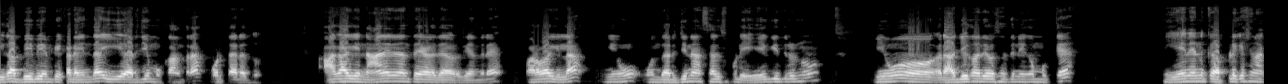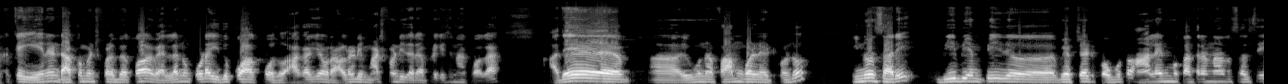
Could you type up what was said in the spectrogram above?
ಈಗ ಬಿ ಬಿ ಎಂ ಪಿ ಕಡೆಯಿಂದ ಈ ಅರ್ಜಿ ಮುಖಾಂತರ ಕೊಡ್ತಾ ಇರೋದು. ಹಾಗಾಗಿ ನಾನೇನಂತ ಹೇಳಿದೆ ಅವ್ರಿಗೆ ಅಂದ್ರೆ, ಪರವಾಗಿಲ್ಲ, ನೀವು ಒಂದು ಅರ್ಜಿನ ಸಲ್ಲಿಸ್ಬಿಡಿ. ಹೇಗಿದ್ರು ನೀವು ರಾಜೀವ್ ಗಾಂಧಿ ವಸತಿ ನಿಗಮಕ್ಕೆ ಏನೇನಕ್ಕೆ ಅಪ್ಲಿಕೇಶನ್ ಹಾಕಕ್ಕೆ ಏನೇನು ಡಾಕ್ಯುಮೆಂಟ್ಸ್ ಕೊಡ್ಬೇಕು ಅವೆಲ್ಲನೂ ಕೂಡ ಇದಕ್ಕೂ ಹಾಕ್ಬೋದು. ಹಾಗಾಗಿ ಅವ್ರು ಆಲ್ರೆಡಿ ಮಾಡ್ಕೊಂಡಿದ್ದಾರೆ ಅಪ್ಲಿಕೇಶನ್ ಹಾಕುವಾಗ. ಅದೇ ಇವನ್ನ ಫಾರ್ಮ್ಗಳನ್ನ ಇಟ್ಕೊಂಡು ಇನ್ನೊಂದ್ಸಾರಿ ಬಿ ಬಿ ಎಂ ಪಿ ವೆಬ್ಸೈಟ್ಗೆ ಹೋಗ್ಬಿಟ್ಟು ಆನ್ಲೈನ್ ಮುಖಾಂತರನಾದ್ರು ಸಲ್ಲಿಸಿ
